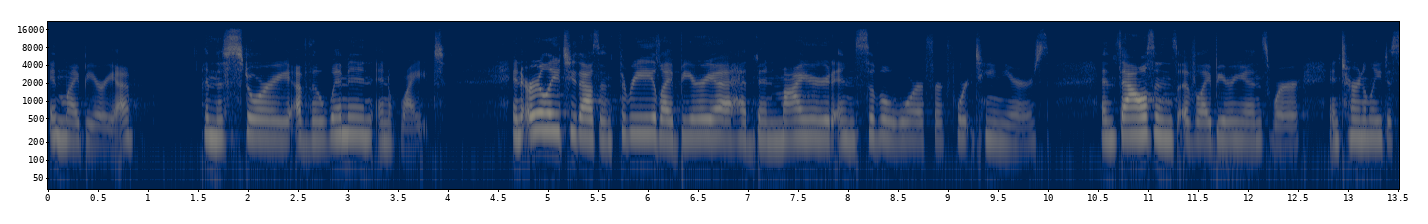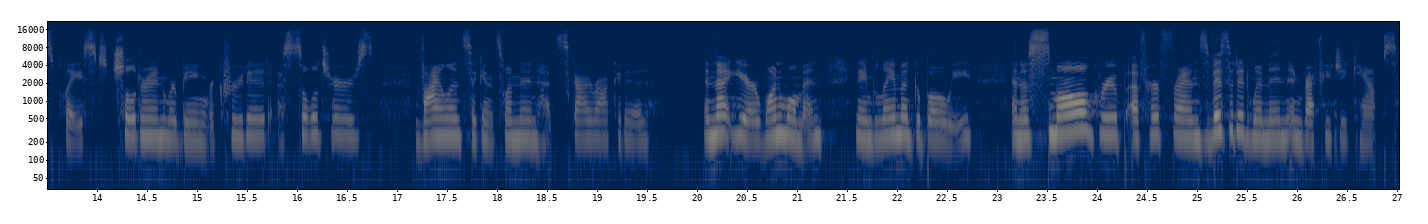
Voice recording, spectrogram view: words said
in Liberia, in the story of the women in white. In early 2003, Liberia had been mired in civil war for 14 years and thousands of Liberians were internally displaced. Children were being recruited as soldiers. Violence against women had skyrocketed. And that year, one woman named Leymah Gbowee and a small group of her friends visited women in refugee camps.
